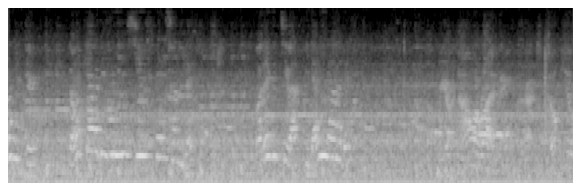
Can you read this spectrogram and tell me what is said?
まもなく東京ディズニーシーステーションですお出口は左側です We are now arriving at Tokyo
